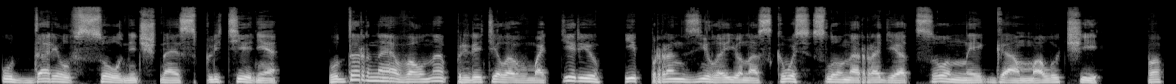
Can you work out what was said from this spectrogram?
ударил в солнечное сплетение. Ударная волна прилетела в материю и пронзила ее насквозь, словно радиационные гамма-лучи. По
